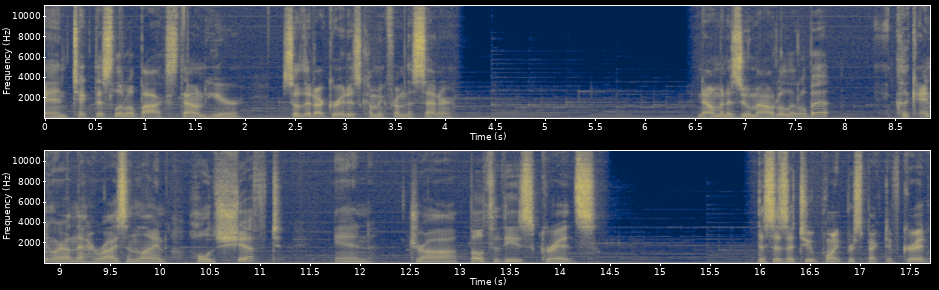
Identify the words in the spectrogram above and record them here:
and tick this little box down here so that our grid is coming from the center. Now I'm going to zoom out a little bit. Click anywhere on the horizon line, hold shift and draw both of these grids. This is a two point perspective grid.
